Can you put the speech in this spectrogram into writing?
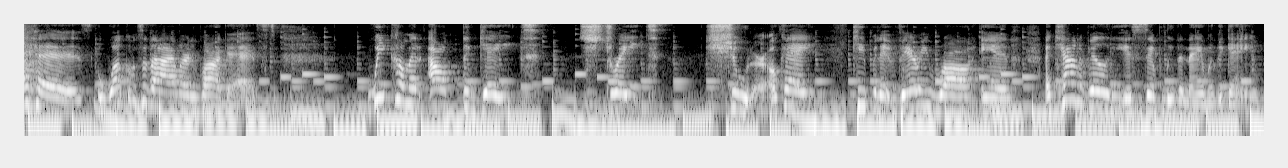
Yes. Welcome to the Higher Learning Podcast. We coming out the gate straight shooter, okay? Keeping it very raw and accountability is simply the name of the game.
